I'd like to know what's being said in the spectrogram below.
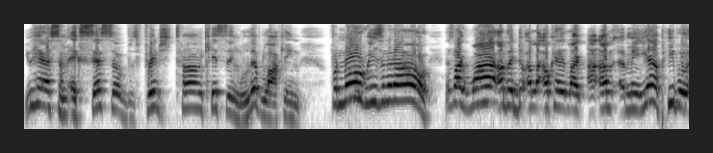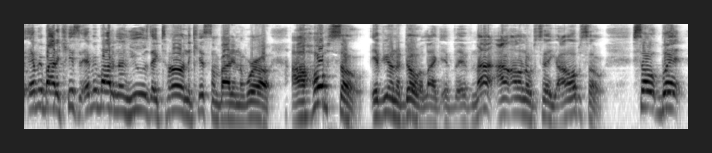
you have some excessive French tongue kissing, lip locking for no reason at all. It's like, why are they doing? Okay, like I, I, mean, yeah, people, everybody kisses, everybody done use their tongue to kiss somebody in the world. I hope so. If you're an adult, like if if not, I, I don't know what to tell you. I hope so. So, but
